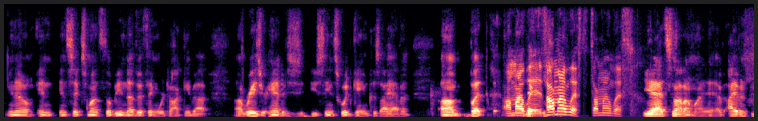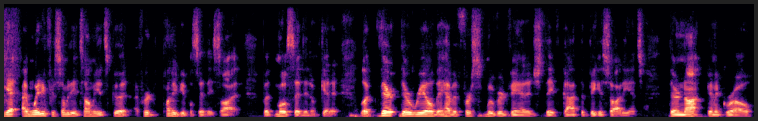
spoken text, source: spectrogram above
You know, in in six months there'll be another thing we're talking about. Um, raise your hand if you've seen Squid Game because I haven't. Um, but on my list, it's on my list. It's on my list. Yeah, it's not on my. I haven't yet. I'm waiting for somebody to tell me it's good. I've heard plenty of people say they saw it, but most say they don't get it. Look, they're they're real. They have a first mover advantage. They've got the biggest audience. They're not going to grow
